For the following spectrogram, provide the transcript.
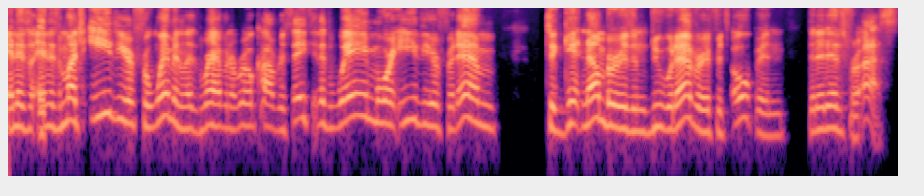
And it's and it's much easier for women. We're having a real conversation. It's way more easier for them to get numbers and do whatever if it's open than it is for us.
